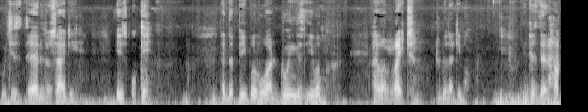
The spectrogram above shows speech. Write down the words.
which is there in society is okay that the people who are doing this evil have a right to do that evil it is their haq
